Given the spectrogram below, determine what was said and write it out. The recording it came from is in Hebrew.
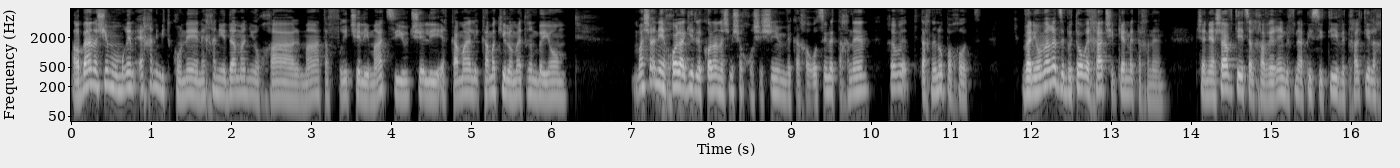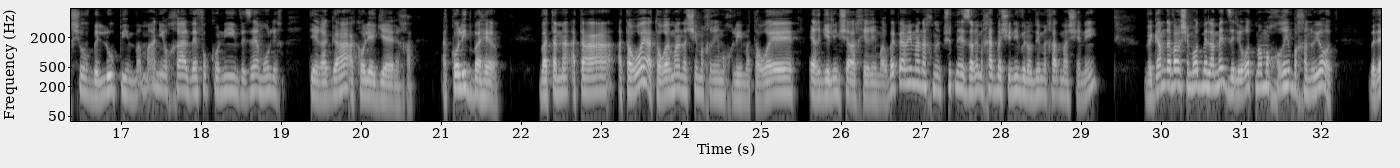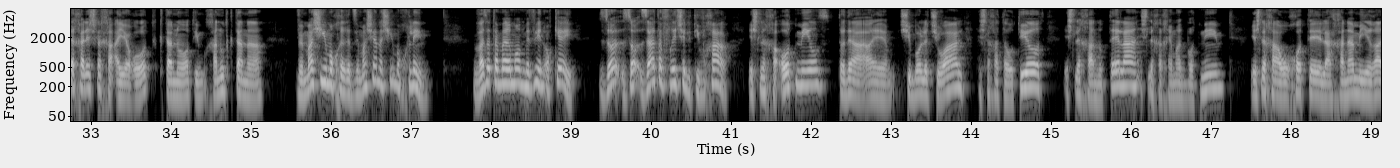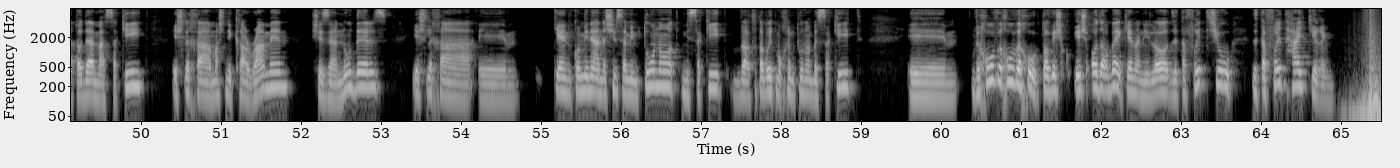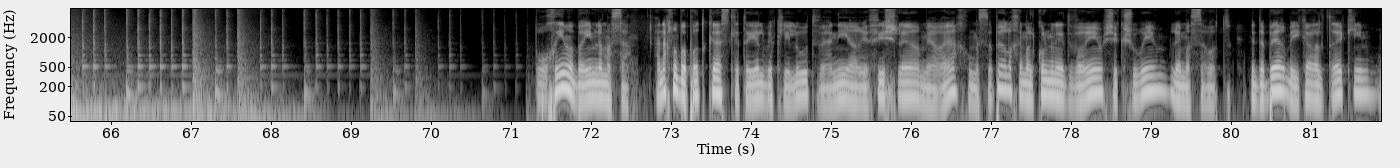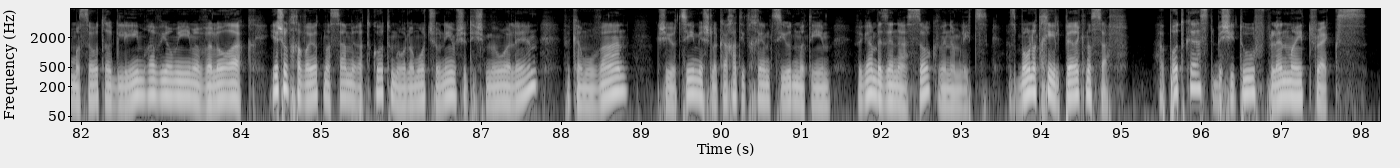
הרבה אנשים אומרים, איך אני מתכונן, איך אני אדע מה אני אוכל, מה התפריט שלי, מה הציוד שלי, כמה, כמה קילומטרים ביום. מה שאני יכול להגיד לכל האנשים שחוששים וככה רוצים לתכנן, חבר'ה, תתכננו פחות. ואני אומר את זה בתור אחד שכן מתכנן. כשאני ישבתי אצל חברים לפני ה-PCT והתחלתי לחשוב בלופים, מה אני אוכל ואיפה קונים וזה, אמרו לי, תירגע, הכל יגיע אליך, הכל יתבהר. ואתה אתה, אתה רואה, אתה רואה מה אנשים אחרים אוכלים, אתה רואה הרגלים של אחרים. הרבה פעמים אנחנו פשוט נעזרים אחד בשני ולומדים אחד מהשני, וגם דבר שמאוד מלמד זה לראות מה מוכרים בחנויות. בדרך כלל יש לך עיירות קטנות עם חנות קטנה, ומה שהיא מוכרת זה מה שאנשים אוכלים. ואז אתה מהר מאוד מבין, אוקיי, זו, זו, זה התפריט שלי, תבחר. יש לך oatmeals, אתה יודע, אה, שיבולת שועל, יש לך את הטורטיות, יש לך נוטלה, יש לך חמאת בוטנים, יש לך ארוחות אה, להכנה מהירה, אתה יודע, מהשקית, יש לך מה שנקרא ראמן, שזה הנודלס, יש לך, אה, כן, כל מיני אנשים שמים טונות משקית, הברית מוכרים טונה בשקית, וכו' וכו' וכו'. טוב, יש, יש עוד הרבה, כן, אני לא, זה תפריט שהוא, זה תפריט הייקרים. ברוכים הבאים למסע. אנחנו בפודקאסט לטייל בקלילות, ואני אריה פישלר, מארח, ומספר לכם על כל מיני דברים שקשורים למסעות. נדבר בעיקר על טרקים ומסעות רגליים רב-יומיים, אבל לא רק. יש עוד חוויות מסע מרתקות מעולמות שונים שתשמעו עליהן, וכמובן, כשיוצאים יש לקחת איתכם ציוד מתאים, וגם בזה נעסוק ונמליץ. אז בואו נתחיל, פרק נוסף. הפודקאסט בשיתוף Plan My Tracks,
